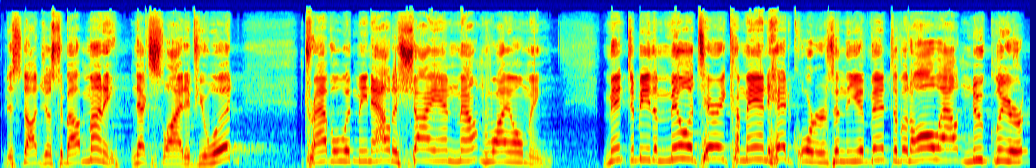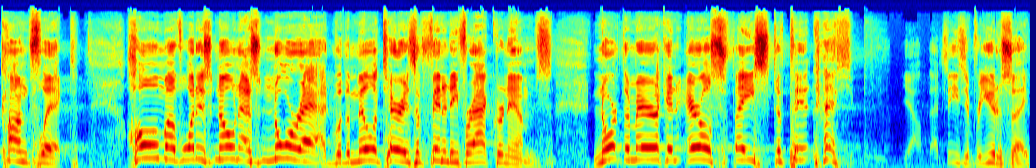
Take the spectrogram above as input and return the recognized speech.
But it's not just about money. Next slide, if you would. Travel with me now to Cheyenne Mountain, Wyoming. Meant to be the military command headquarters in the event of an all out nuclear conflict. Home of what is known as NORAD, with the military's affinity for acronyms. North American Aerospace Defense. yeah, that's easy for you to say.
